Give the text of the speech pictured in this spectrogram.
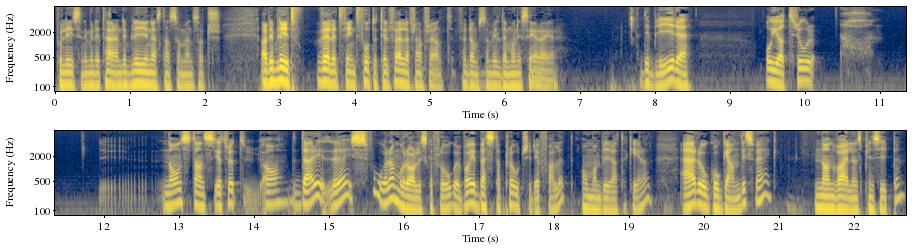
polisen och militären. Det blir ju nästan som en sorts, ja det blir ett väldigt fint fototillfälle framförallt för de som vill demonisera er. Det blir det. Och jag tror, någonstans, jag tror att, ja, det där, är, det där är svåra moraliska frågor. Vad är bäst approach i det fallet, om man blir attackerad? Är det att gå Gandhis väg? Non-violence-principen?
